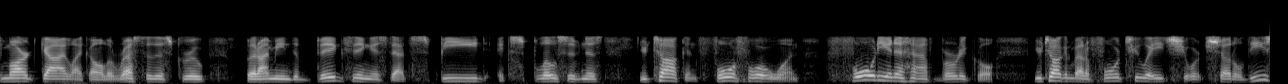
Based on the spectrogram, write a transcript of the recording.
smart guy like all the rest of this group. But I mean, the big thing is that speed, explosiveness. You're talking four four one, forty and a half vertical. You're talking about a 428 short shuttle. These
